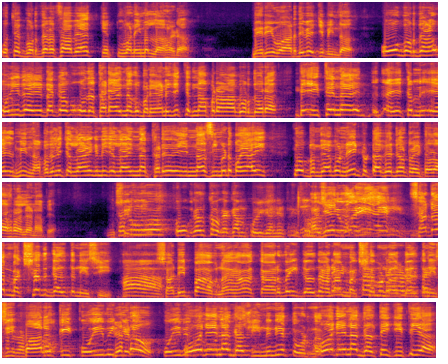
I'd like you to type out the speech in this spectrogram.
ਉੱਥੇ ਗੁਰਦੁਆਰਾ ਸਾਹਿਬ ਹੈ ਚੇਤੂਵਾਣੀ ਮਹੱਲਾ ਸਾਡਾ ਮੇਰੀ ਵਾਰਡ ਦੇ ਵਿੱਚ ਪਿੰਦਾ। ਉਹ ਗੁਰਦੁਆਰਾ ਉਹਦੀ ਤਾਂ ਅਜੇ ਤੱਕ ਉਹਦਾ ਥੜਾ ਇਹਨਾਂ ਕੋ ਬਣਿਆ ਨਹੀਂ ਜੀ ਕਿੰਨਾ ਪੁਰਾਣਾ ਗੁਰਦੁਆਰਾ। ਤੇ ਇੱਥੇ ਨਾ ਇੱਕ ਇਹ ਮਹੀਨਾ ਪਤਾ ਨਹੀਂ ਚੱਲਣਾ ਕਿ ਨਹੀਂ ਚੱਲਣਾ ਇੰਨਾ ਥੜੇ ਇੰਨਾ ਸੀਮੈਂਟ ਪਾਇਆ ਸੀ ਕਿ ਉਹ ਬੰਦਿਆਂ ਕੋ ਨਹੀਂ ਟੁੱਟਾ ਫਿਰ ਨਾ ਟਰੈਕਟਰ ਦਾ ਆਸਰਾ ਲੈਣਾ ਪਿਆ। ਚਲੋ ਉਹ ਉਹ ਗਲਤ ਹੋ ਗਿਆ ਕੰਮ ਕੋਈ ਗੱਲ ਨਹੀਂ ਸਾਡਾ ਮਕਸਦ ਗਲਤ ਨਹੀਂ ਸੀ। ਹਾਂ। ਸਾਡੀ ਭਾਵਨਾ ਹਾਂ ਕਾਰਵਾਈ ਗਲਤ ਸਾਡਾ ਮਕਸਦ ਗਲਤ ਨਹੀਂ ਸੀ। ਪਰ ਕਿਉਂਕਿ ਕੋਈ ਵੀ ਕੋਈ ਵੀ ਉਹ ਜੇ ਇਹਨਾਂ ਗਲ- ਮਸ਼ੀਨ ਨਹੀਂ ਤੋੜਨਾ। ਉਹ ਜੇ ਇਹਨਾਂ ਗਲਤੀ ਕੀਤੀ ਆ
